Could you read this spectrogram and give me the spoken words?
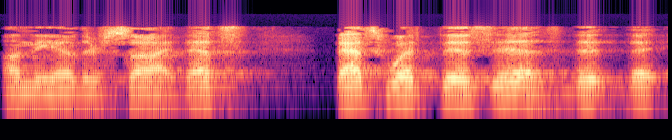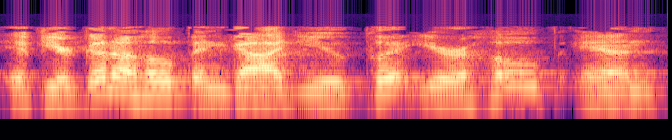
on the other side. That's, that's what this is. That, that if you're gonna hope in God, you put your hope in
